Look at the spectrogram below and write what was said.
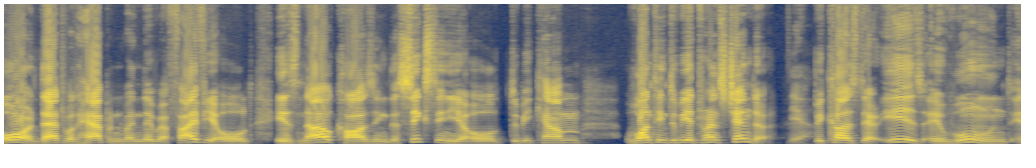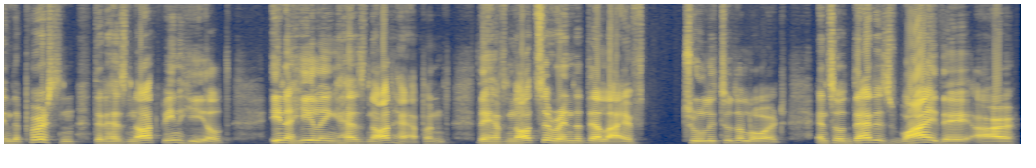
or that what happened when they were five year old is now causing the 16 year old to become wanting to be a transgender. Yeah. because there is a wound in the person that has not been healed. Inner healing has not happened. They have not surrendered their life truly to the lord. And so that is why they are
